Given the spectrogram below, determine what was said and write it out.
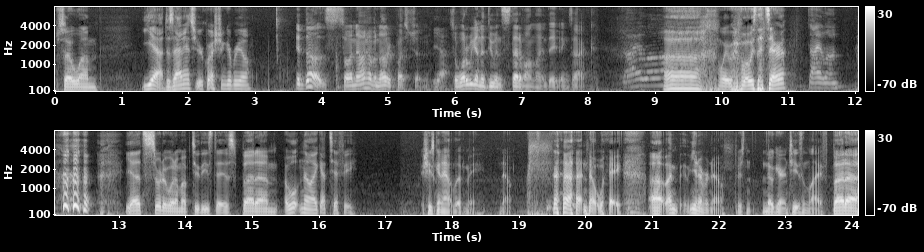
so um, yeah does that answer your question gabrielle It does. So I now have another question. Yeah. So what are we gonna do instead of online dating, Zach? Dialogue. uh, wait, wait what was that sarah Die alone. Yeah, that's sort of what I'm up to these days. But um, well, no, I got Tiffy. She's gonna outlive me. No, no way. Uh, I'm, you never know. There's no guarantees in life. But uh,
